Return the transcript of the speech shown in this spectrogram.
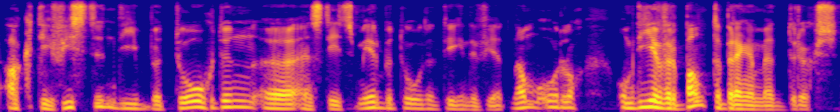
activisten die betoogden en steeds meer betoogden tegen de Vietnamoorlog, om die in verband te brengen met drugs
